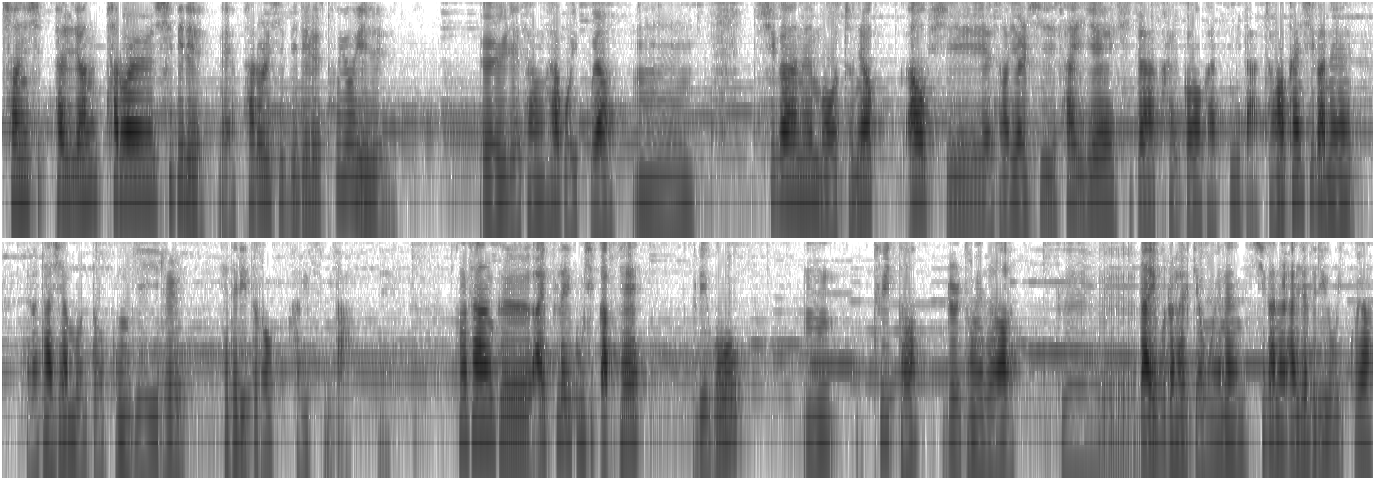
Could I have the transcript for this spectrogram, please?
2018년 8월 11일, 네, 8월 11일 토요일을 예상하고 있고요. 음, 시간은 뭐 저녁 9시에서 10시 사이에 시작할 것 같습니다. 정확한 시간은 제가 다시 한번 또 공지를 해드리도록 하겠습니다. 네. 항상 그 아이플레이 공식 카페 그리고 음, 트위터를 통해서 그 라이브를 할 경우에는 시간을 알려드리고 있고요.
